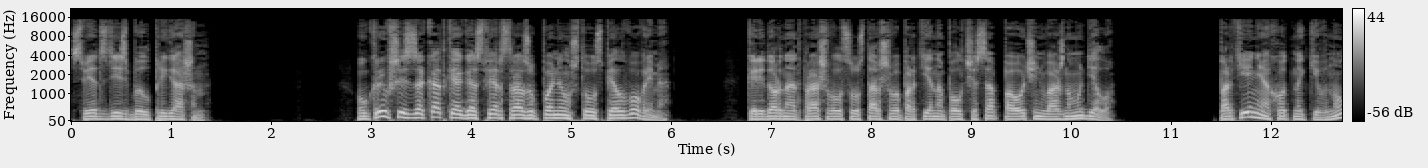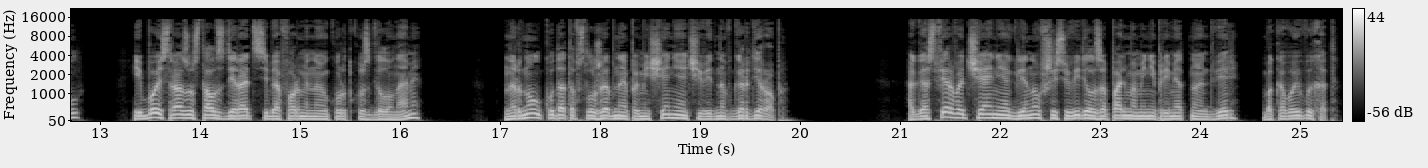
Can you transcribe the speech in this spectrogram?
свет здесь был пригашен. Укрывшись за каткой, Агасфер сразу понял, что успел вовремя. Коридорный отпрашивался у старшего портье на полчаса по очень важному делу. Портье неохотно кивнул, и бой сразу стал сдирать с себя форменную куртку с галунами, нырнул куда-то в служебное помещение, очевидно, в гардероб. Агасфер в отчаянии, оглянувшись, увидел за пальмами неприметную дверь, боковой выход.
